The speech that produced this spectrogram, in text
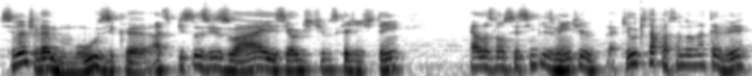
Se não tiver música, as pistas visuais e auditivas que a gente tem, elas vão ser simplesmente aquilo que está passando na TV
